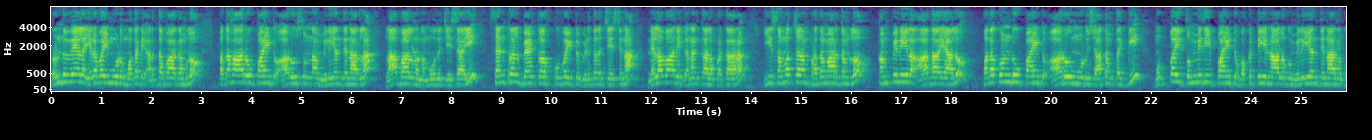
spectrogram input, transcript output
రెండు వేల ఇరవై మూడు మొదటి అర్ధభాగంలో పదహారు పాయింట్ ఆరు సున్నా మిలియన్ దినార్ల లాభాలను నమోదు చేశాయి. సెంట్రల్ బ్యాంక్ ఆఫ్ కువైట్ విడుదల చేసిన నెలవారీ గణాంకాల ప్రకారం ఈ సంవత్సరం ప్రథమార్థంలో కంపెనీల ఆదాయాలు పదకొండు పాయింట్ ఆరు మూడు శాతం తగ్గి ముప్పై తొమ్మిది పాయింట్ ఒకటి నాలుగు మిలియన్ దినార్లకు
